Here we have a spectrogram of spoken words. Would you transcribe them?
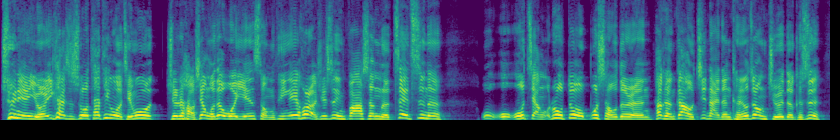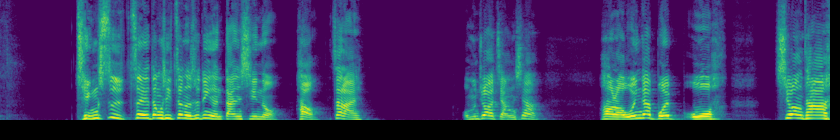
去年有人一开始说他听我节目觉得好像我在危言耸听？哎，后来有些事情发生了。这次呢，我我我讲，如果对我不熟的人，他可能刚好进来的人，可能这样觉得。可是情势这些东西真的是令人担心哦。好，再来，我们就要讲一下。好了，我应该不会，我希望他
